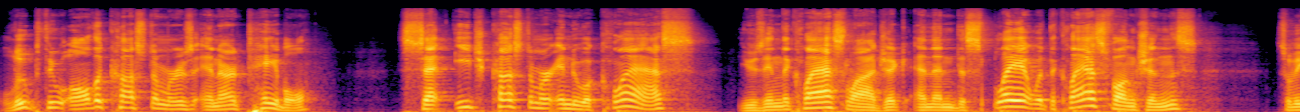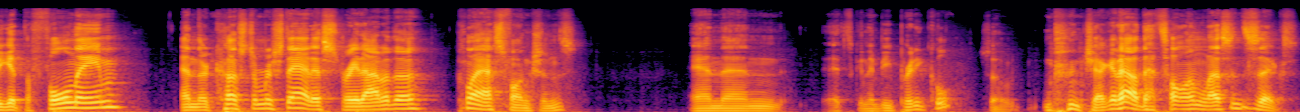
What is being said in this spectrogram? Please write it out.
loop through all the customers in our table, set each customer into a class using the class logic and then display it with the class functions so we get the full name and their customer status straight out of the class functions. And then it's going to be pretty cool. So check it out. That's all in lesson six.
